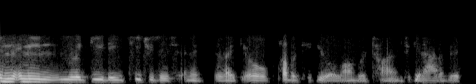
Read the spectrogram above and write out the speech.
I mean, like they, they teach you this, and it like it'll probably take you a longer time to get out of it.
